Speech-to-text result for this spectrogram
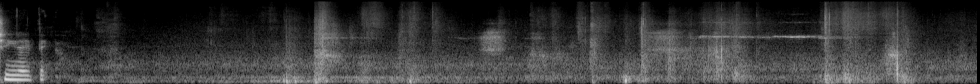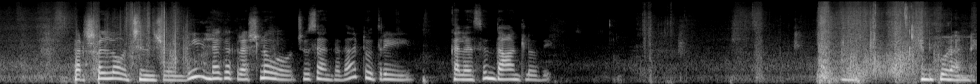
చీర అయితే. పర్పుల్లో వచ్చింది చూడండి. ఇందాక క్రష్లో చూసాం కదా టూ త్రీ కలర్స్ దాంట్లోది. ఇది కూడా అండి.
